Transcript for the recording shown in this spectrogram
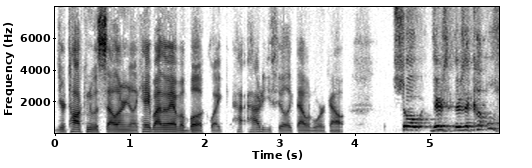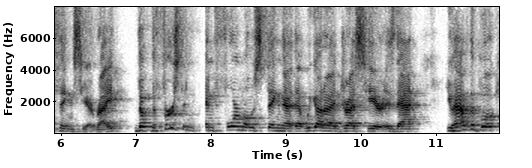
you're talking to a seller and you're like, hey, by the way, I have a book. Like, how do you feel like that would work out? So there's there's a couple things here, right? The the first and, and foremost thing that, that we got to address here is that you have the book,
